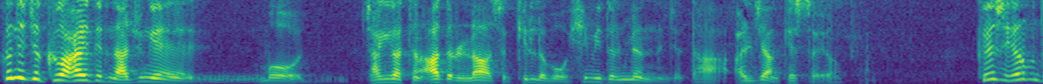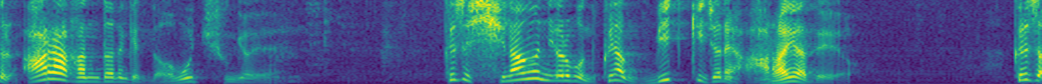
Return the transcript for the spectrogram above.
근데 이제 그 아이들이 나중에 뭐 자기 같은 아들을 낳아서 길러보고 힘이 들면 이제 다 알지 않겠어요? 그래서 여러분들 알아간다는 게 너무 중요해요. 그래서 신앙은 여러분 그냥 믿기 전에 알아야 돼요. 그래서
